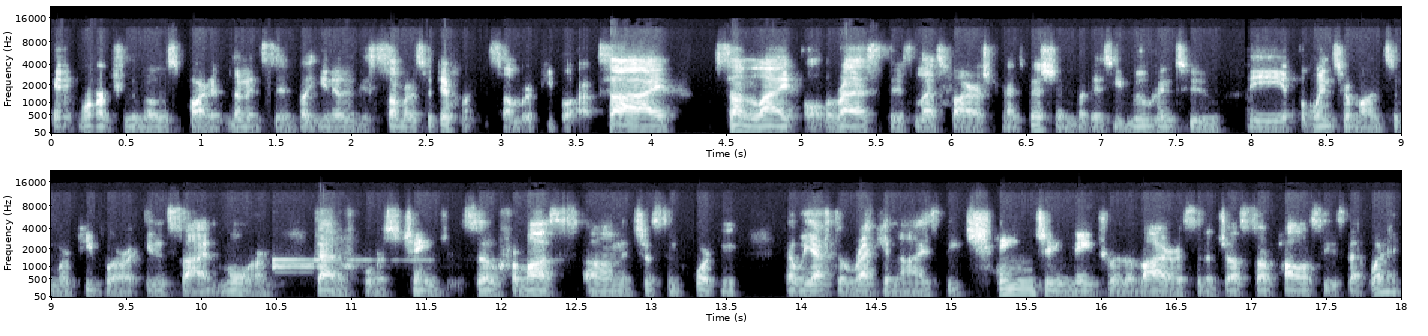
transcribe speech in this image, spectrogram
It worked for the most part. It limits it, but you know, the summers are different. Summer people are outside, sunlight, all the rest. There's less virus transmission. But as you move into the winter months and where people are inside more, that of course changes. So from us, um, it's just important that we have to recognize the changing nature of the virus and adjust our policies that way.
